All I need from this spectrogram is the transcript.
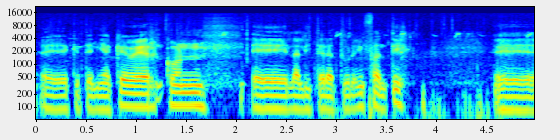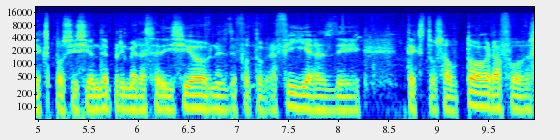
que tenía que ver con la literatura infantil. exposición de primeras ediciones, de fotografías, de textos autógrafos,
